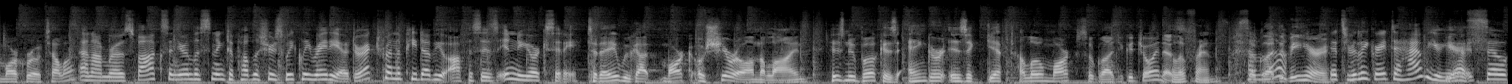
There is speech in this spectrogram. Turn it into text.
Mark Rotella. And I'm Rose Fox, and you're listening to Publishers Weekly Radio, direct from the PW offices in New York City. Today, we've got Mark Oshiro on the line. His new book is Anger is a Gift. Hello, Mark. So glad you could join us. Hello, friends. So Hello. glad to be here. It's really great to have you here. Yes. So,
